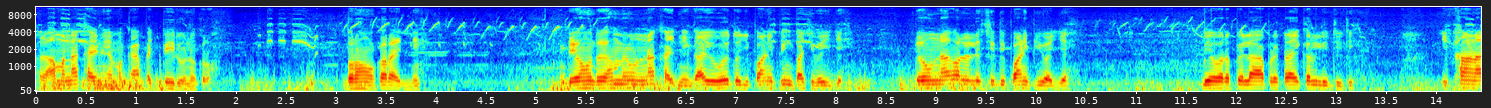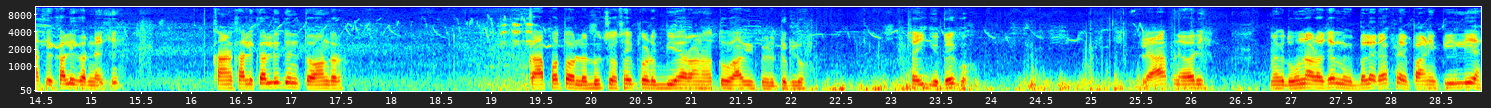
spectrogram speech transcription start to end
હવે આમાં નાખાય નહીં, આમાં કાપ જ ભર્યું નકરો. ભરાવો કરાય જ નહીં. બેહું તો અમે હું નાખાય જ નહીં. ગાયું હોય તો જ પાણી પીને પાછી વહી જાય. બેહું નાખવા એટલે સીધી પાણી પીવા જાય. બે વર્ષ પહેલાં આપણે ટ્રાય કરી લીધી હતી. એ ખાણ આખી ખાલી કરી નાખી. ખાણ ખાલી કરી લીધી ને તો અંદર કાપ હતો એટલે ડૂચો થઈ પડ્યો, બિયારણ હતું, આવી પડ્યું ઢગલું. થઈ ગયું, ભેગો. એટલે આપણે હરી મેં કીધું ઉનાળો છે, મેં ભલે રખડે, પાણી પી લઈએ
